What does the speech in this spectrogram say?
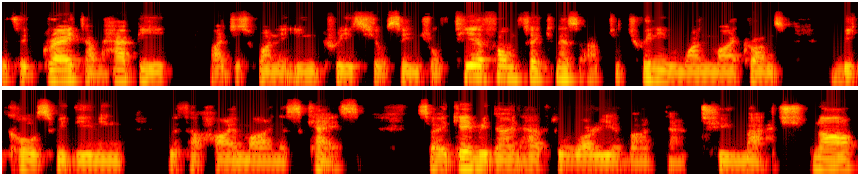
It's a great, I'm happy. I just want to increase your central tear film thickness up to 21 microns because we're dealing with a high minus case. So again, we don't have to worry about that too much. Now,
